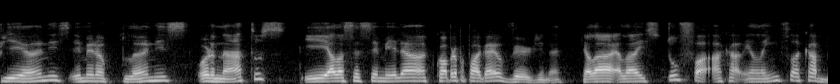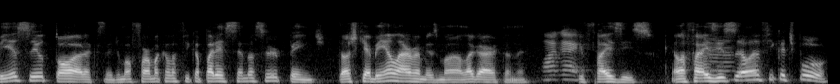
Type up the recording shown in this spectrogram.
Emeropianis, Emeroplanis ornatus, e ela se assemelha à cobra papagaio verde, né? Que ela, ela estufa, a, ela infla a cabeça e o tórax, né? De uma forma que ela fica parecendo a serpente. Então acho que é bem a larva mesmo, a lagarta, né? Lagarta. Que faz isso. Ela faz ah. isso e ela fica, tipo,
